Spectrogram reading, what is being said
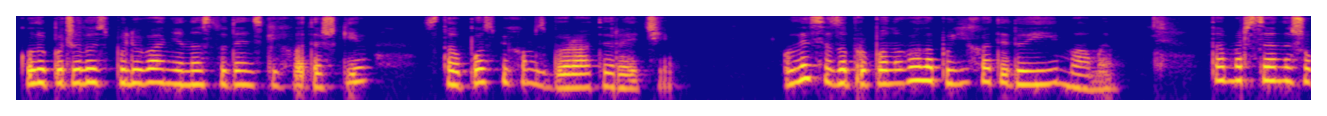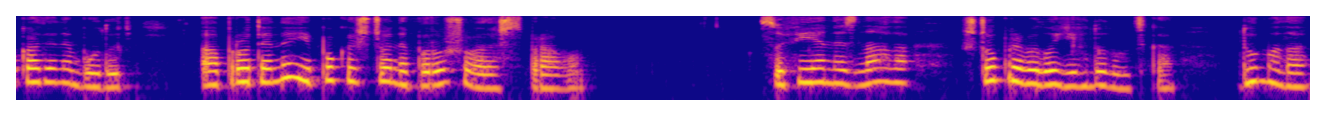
Коли почалось полювання на студентських ватажків, став поспіхом збирати речі. Олеся запропонувала поїхати до її мами. Там Арсена шукати не будуть, а проти неї поки що не порушувала ж справу. Софія не знала, що привело їх до Луцька. Думала,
